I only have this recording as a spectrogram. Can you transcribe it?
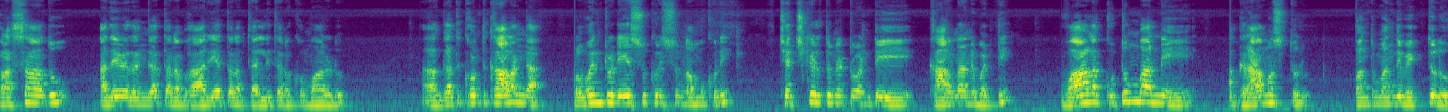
ప్రసాదు అదేవిధంగా తన భార్య తన తల్లి తన కుమారుడు గత కొంతకాలంగా ప్రభుత్వ యేసుక్రీస్తుని నమ్ముకుని చర్చికి వెళ్తున్నటువంటి కారణాన్ని బట్టి వాళ్ళ కుటుంబాన్ని గ్రామస్తులు కొంతమంది వ్యక్తులు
